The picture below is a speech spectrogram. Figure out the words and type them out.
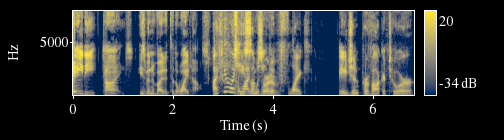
80 times he's been invited to the White House. I feel like So he's some sort he? of like agent provocateur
